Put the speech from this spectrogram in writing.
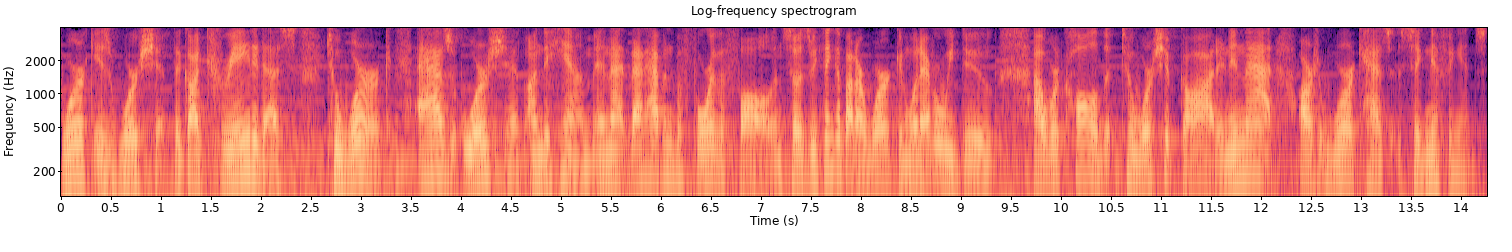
work is worship, that God created us to work as worship unto Him, and that, that happened before the fall. And so, as we think about our work and whatever we do, uh, we're called to worship God, and in that, our work has significance,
